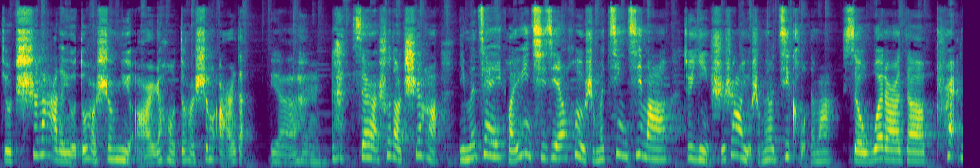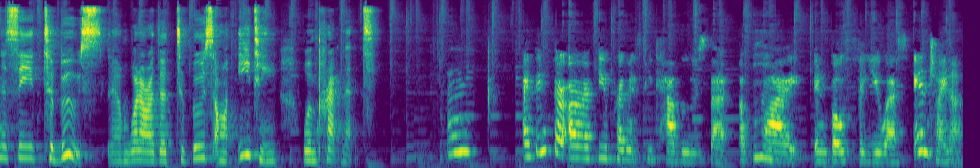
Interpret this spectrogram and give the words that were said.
就吃辣的有多少生女儿，然后多少生儿的。呀、yeah.，Sarrah，说到吃哈，你们在怀孕期间会有什么禁忌吗？就饮食上有什么要忌口的吗？So what are the pregnancy taboos and what are the taboos on eating when pregnant? Mm, I think there are a few pregnancy taboos that apply -hmm. in both the U.S. and China.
